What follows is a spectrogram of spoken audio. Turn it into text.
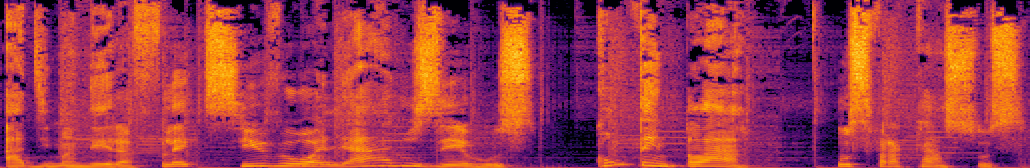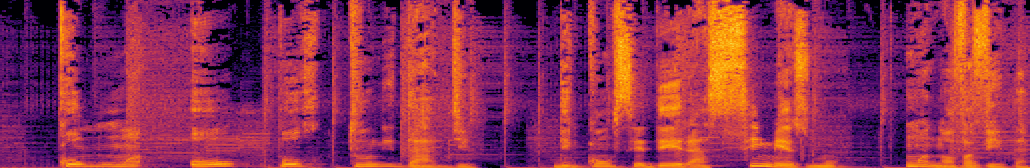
a, de maneira flexível, olhar os erros, contemplar os fracassos como uma oportunidade de conceder a si mesmo uma nova vida.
